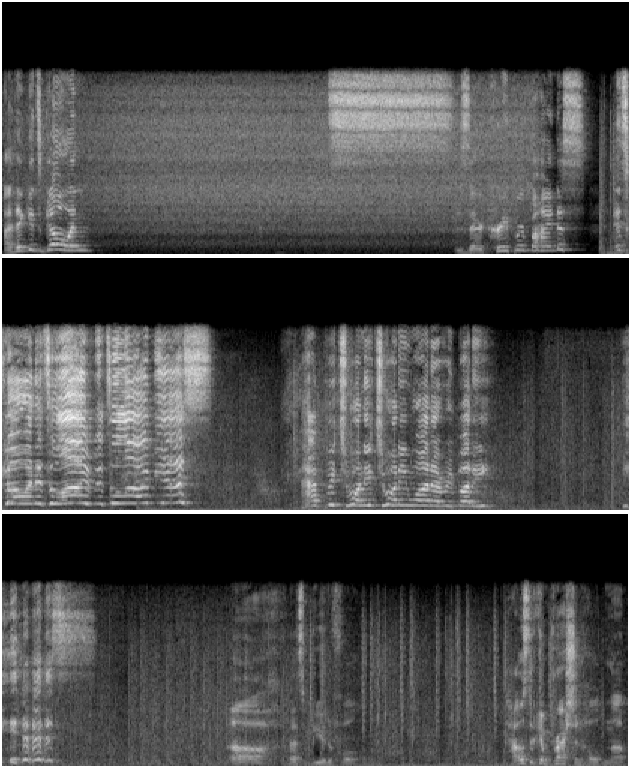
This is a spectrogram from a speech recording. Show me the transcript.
I think it's going. Is there a creeper behind us? It's going! It's alive! It's alive! Yes! Happy 2021, everybody! Yes! Oh, that's beautiful. How's the compression holding up?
